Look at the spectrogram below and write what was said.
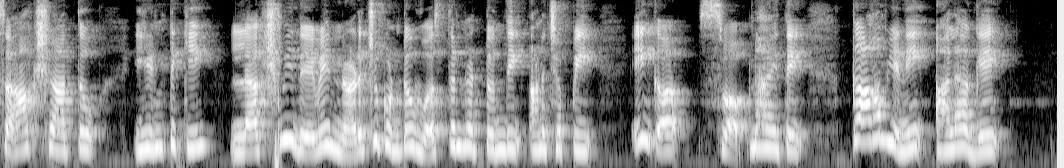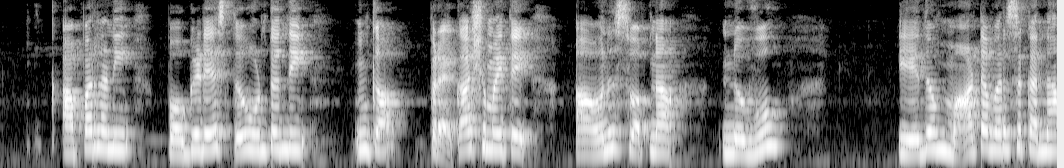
సాక్షాత్తు ఇంటికి లక్ష్మీదేవి నడుచుకుంటూ వస్తున్నట్టుంది అని చెప్పి ఇంకా స్వప్న అయితే కావ్యని అలాగే అపర్ణని పొగిడేస్తూ ఉంటుంది. ఇంకా ప్రకాశం అయితే అవును స్వప్న నువ్వు ఏదో మాట వరుస కన్నా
